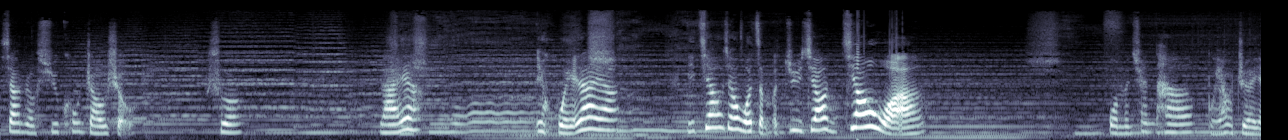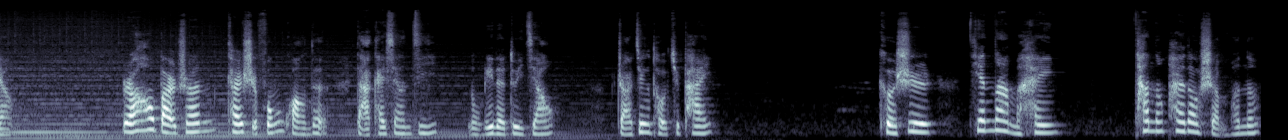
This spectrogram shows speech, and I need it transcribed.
向着虚空招手，说：“来呀，你回来呀，你教教我怎么聚焦，你教我啊。”我们劝他不要这样，然后板砖开始疯狂的打开相机，努力的对焦，找镜头去拍。可是天那么黑，他能拍到什么呢？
